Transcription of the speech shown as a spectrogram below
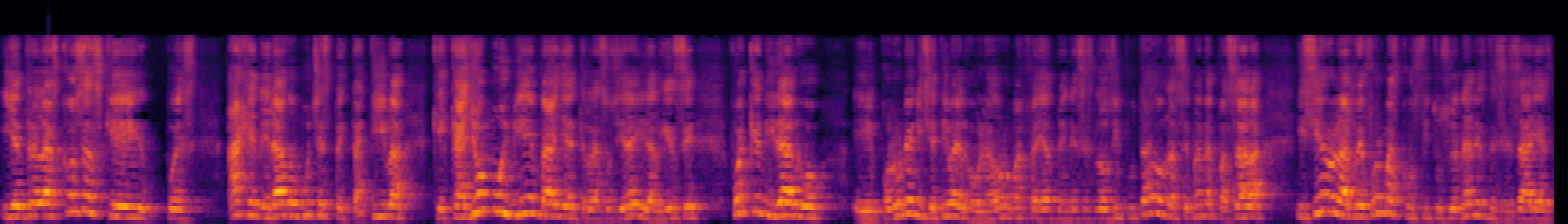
y entre las cosas que pues ha generado mucha expectativa, que cayó muy bien, vaya, entre la sociedad hidalguense, fue que en Hidalgo, eh, por una iniciativa del gobernador Omar Fayad Meneses, los diputados la semana pasada hicieron las reformas constitucionales necesarias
